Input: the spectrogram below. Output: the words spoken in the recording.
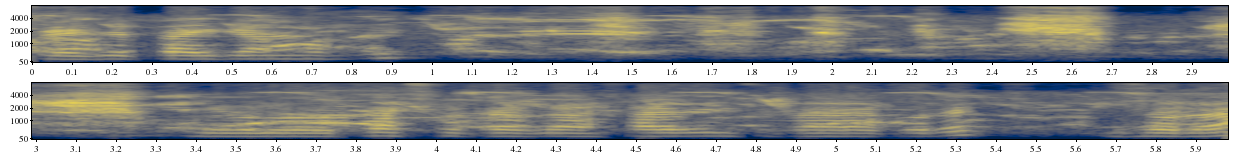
সাইজের টাইগার মুরগি এগুলো চারশো টাকা, সাড়ে তিনশো টাকা করে জোড়া।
